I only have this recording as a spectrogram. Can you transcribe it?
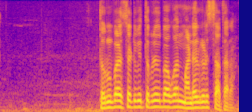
तरुण बाळासाठी मित्रप्रदेश बागवान मांडरगड सातारा.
